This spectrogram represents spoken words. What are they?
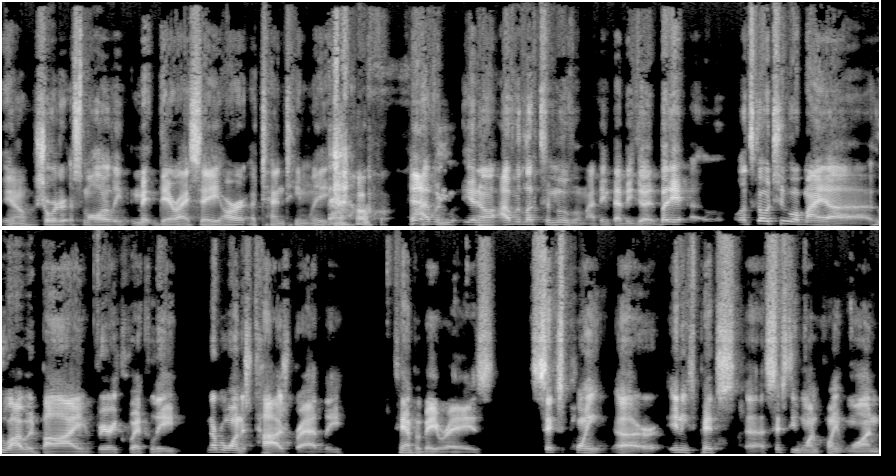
you know shorter, a smaller league, dare I say, are a 10 team league, I would you know I would look to move him. I think that'd be good. But it, let's go to my uh who I would buy very quickly. Number one is Taj Bradley, Tampa Bay Rays six point uh, or innings pitched uh, 61.1.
